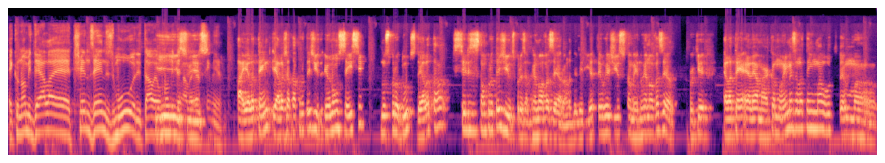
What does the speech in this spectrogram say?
É que o nome dela é Shenzhen Smur e tal, é isso, o nome dela, é assim mesmo. Aí ela tem, ela já está protegida. Eu não sei se nos produtos dela tá, se eles estão protegidos, por exemplo, Renova Zero, ela deveria ter o registro também do Renova Zero, porque ela tem, ela é a marca mãe, mas ela tem uma outra, uma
